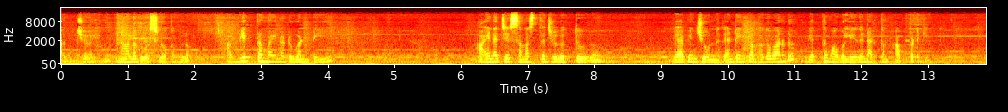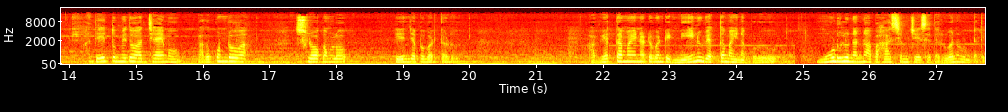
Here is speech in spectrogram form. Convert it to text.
అధ్యాయము నాలుగవ శ్లోకంలో అవ్యక్తమైనటువంటి ఆయనచే సమస్త జగత్తు వ్యాపించి ఉన్నది. అంటే ఇంకా భగవానుడు వ్యక్తం అవ్వలేదని అర్థం అప్పటికి. అదే తొమ్మిదో అధ్యాయము పదకొండవ శ్లోకంలో ఏం చెప్పబడతాడు? అవ్యక్తమైనటువంటి నేను వ్యక్తమైనప్పుడు మూఢులు నన్ను అపహాస్యం చేసేదరు అని ఉంటుంది.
